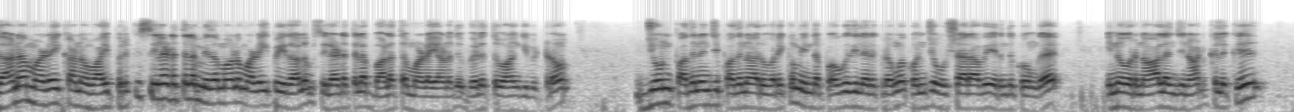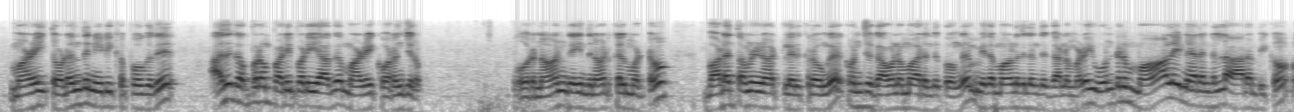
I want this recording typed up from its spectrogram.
கனமழைக்கான வாய்ப்பு இருக்குது சில இடத்துல மிதமான மழை பெய்தாலும் சில இடத்துல பலத்த மழையானது வெளுத்து வாங்கி விட்டுரும். ஜூன் பதினஞ்சு பதினாறு வரைக்கும் இந்த பகுதியில் இருக்கிறவங்க கொஞ்சம் உஷாராகவே இருந்துக்கோங்க. இன்னும் ஒரு நாலஞ்சு நாட்களுக்கு மழை தொடர்ந்து நீடிக்க போகுது. அதுக்கப்புறம் படிப்படியாக மழை குறைஞ்சிரும். ஒரு நான்கு ஐந்து நாட்கள் மட்டும் வட தமிழ்நாட்டில் இருக்கிறவங்க கொஞ்சம் கவனமாக இருந்துக்கோங்க. மிதமானதுலேருந்து கனமழை. ஒன்று மாலை நேரங்களில் ஆரம்பிக்கும்.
